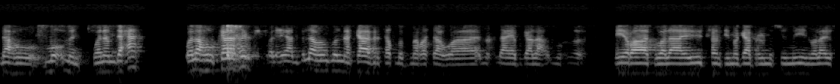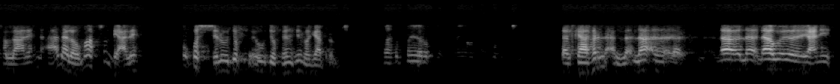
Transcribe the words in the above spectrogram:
له مؤمن ونمدحه وله كافر والعياذ بالله ونقول كافر تطلق مرته ولا يبقى له ميراث ولا يدفن في مقابر المسلمين ولا يصلى عليه. لا هذا لو ما تصلي عليه وقسل ودف ودفن في مقابر المسلمين. الكافر لا لا لا, لا, لا يعني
